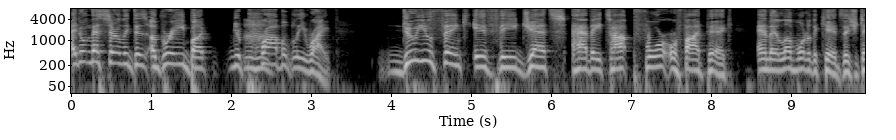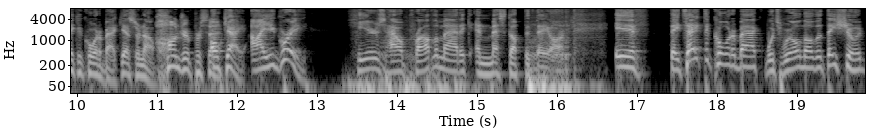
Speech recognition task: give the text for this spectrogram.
I don't necessarily disagree, but you're Mm-hmm. probably right. Do you think if the Jets have a top four or five pick and they love one of the kids, they should take a quarterback? Yes or no? hundred percent? Okay, I agree. Here's how problematic and messed up that they are. If they take the quarterback, which we all know that they should,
